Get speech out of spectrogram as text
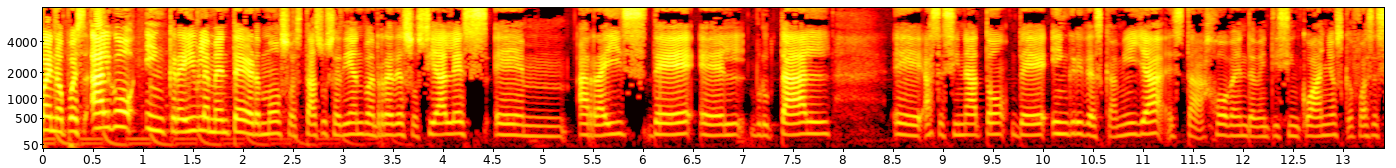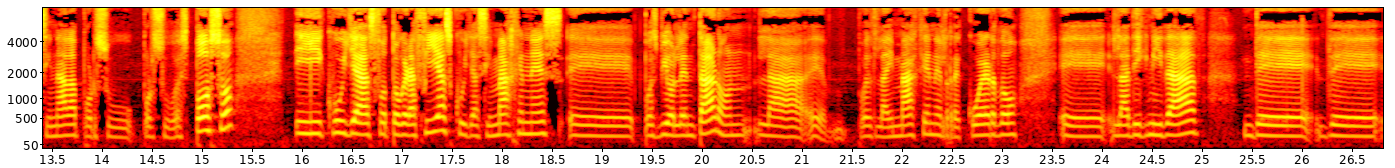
Bueno, pues algo increíblemente hermoso está sucediendo en redes sociales em, a raíz de el brutal eh, asesinato de Ingrid Escamilla, esta joven de 25 años que fue asesinada por su por su esposo y cuyas fotografías, cuyas imágenes, eh, pues violentaron la eh, pues la imagen, el recuerdo, la dignidad de,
